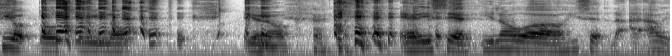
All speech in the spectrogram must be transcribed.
killed those three notes. You know. And he said, you know, uh, he said, I, I,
